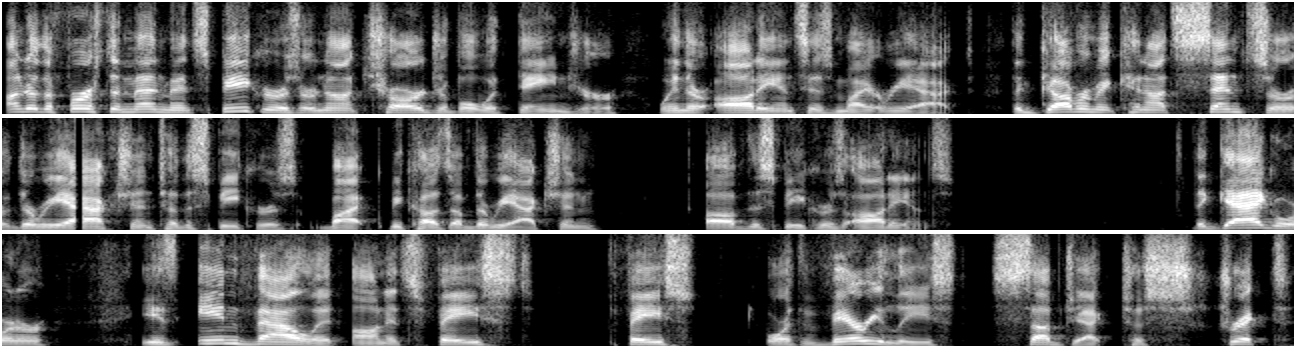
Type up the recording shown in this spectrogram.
Under the First Amendment, speakers are not chargeable with danger when their audiences might react. The government cannot censor the reaction to the speakers by, because of the reaction of the speaker's audience. The gag order is invalid on its face, face or at the very least subject to strict,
